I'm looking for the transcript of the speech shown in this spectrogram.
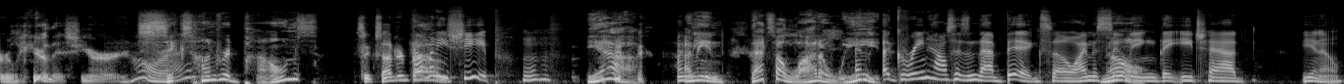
earlier this year. All right. Six hundred pounds. 600 pounds. How many sheep? Yeah. I, mean, that's a lot of weed. A greenhouse isn't that big, so I'm assuming they each had, you know,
